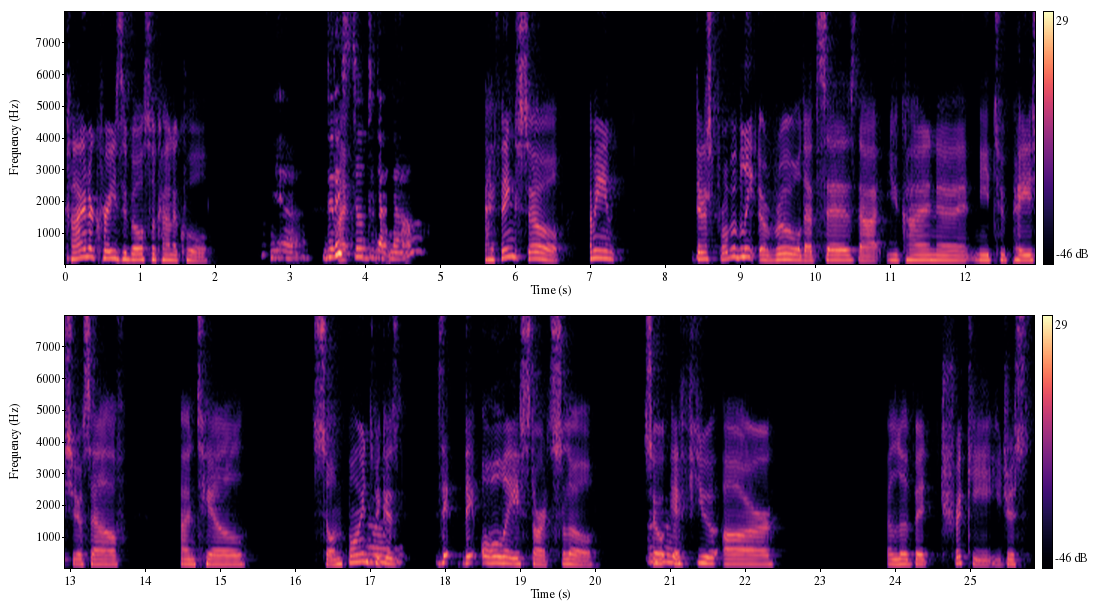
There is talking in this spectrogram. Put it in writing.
Kind of crazy, but also kind of cool. Yeah. Do they I- still do that now? I think so. I mean, there's probably a rule that says that you kind of need to pace yourself until some point because Oh. they, they always start slow. So Mhm. if you are a little bit tricky. You just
